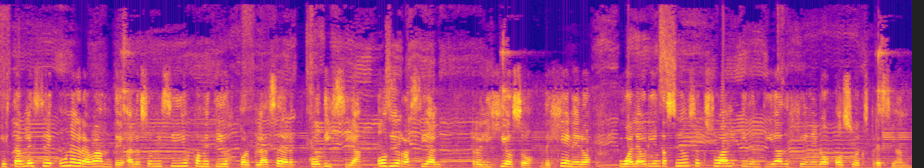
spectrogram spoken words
que establece un agravante a los homicidios cometidos por placer, codicia, odio racial, religioso, de género o a la orientación sexual, identidad de género o su expresión.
